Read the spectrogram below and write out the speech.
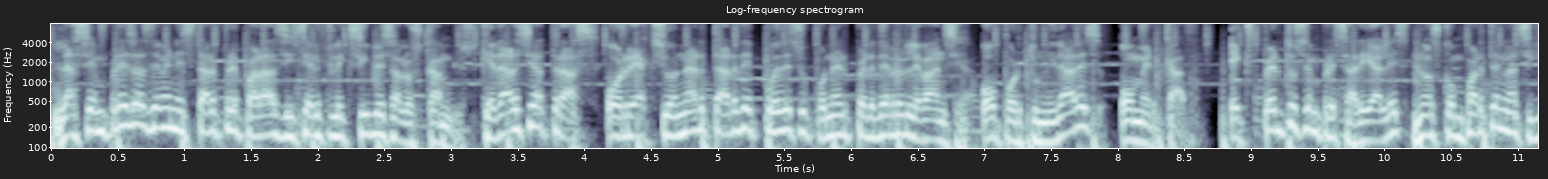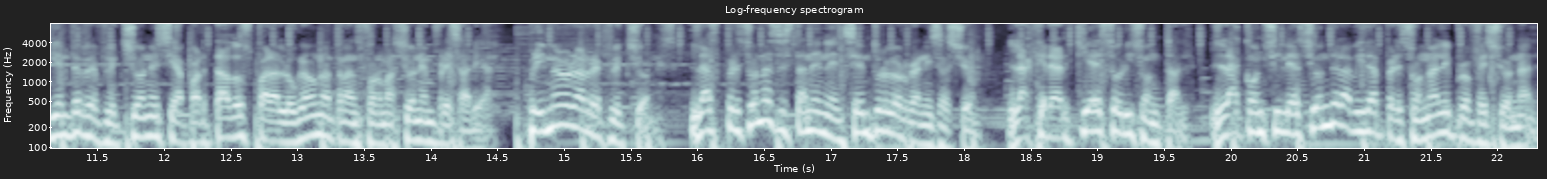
Las empresas deben estar preparadas y ser flexibles a los cambios. Quedarse atrás o reaccionar tarde puede suponer perder relevancia, oportunidades o mercado. Expertos empresariales nos comparten las siguientes reflexiones y apartados para lograr una transformación empresarial. Primero las reflexiones. Las personas están en el centro de la organización. La jerarquía es horizontal. La conciliación de la vida personal y profesional.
